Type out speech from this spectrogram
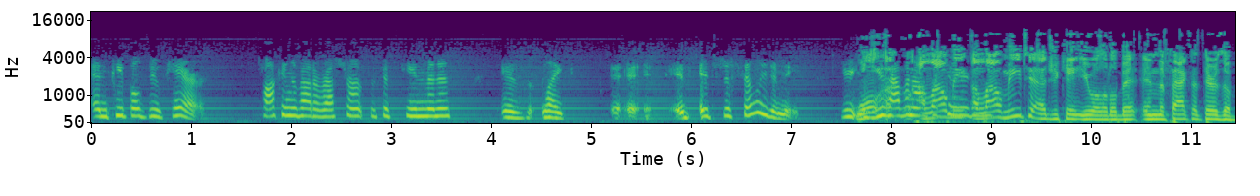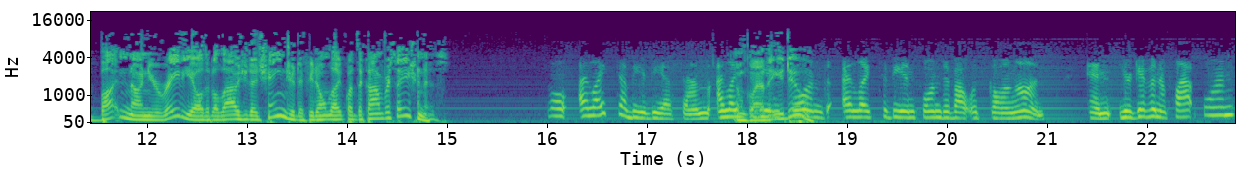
and people do care. Talking about a restaurant for 15 minutes is like, it, it, it's just silly to me. You, Well, you have an uh, allow me opportunity. allow me to educate you a little bit in the fact that there's a button on your radio that allows you to change it if you don't like what the conversation is. Well, I like WBSM. I like I'm to glad be that you do. informed. I like to be informed about what's going on. And you're given a platform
